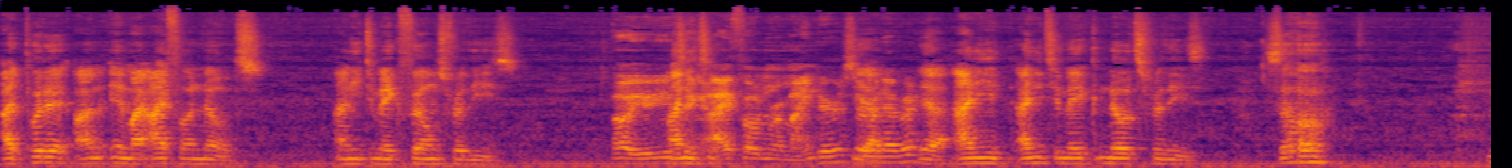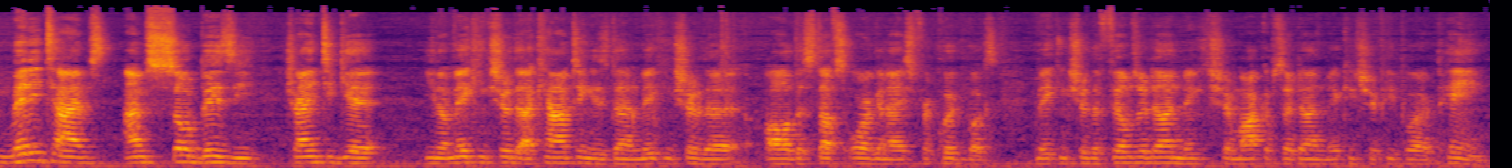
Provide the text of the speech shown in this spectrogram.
I put it on in my iPhone notes. I need to make films for these. Oh, you're using to- iPhone reminders or yeah, whatever. Yeah, I need I need to make notes for these. So many times I'm so busy trying to get you know making sure the accounting is done, making sure that all the stuff's organized for QuickBooks, making sure the films are done, making sure mock-ups are done, making sure people are paying.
